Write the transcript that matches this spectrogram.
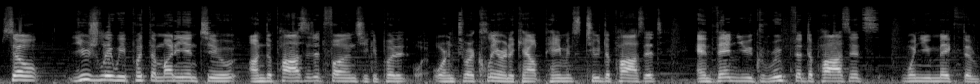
So usually we put the money into undeposited funds. You can put it or into a clearing account, payments to deposit, and then you group the deposits when you make the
